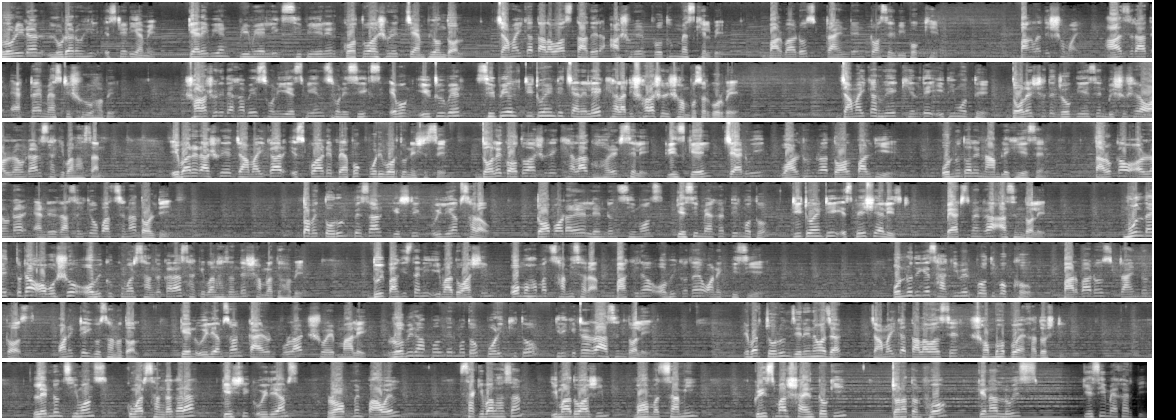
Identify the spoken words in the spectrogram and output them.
ফ্লোরিডার লুডারোহিল স্টেডিয়ামে Caribbean premier league CPL এর গত আসরের চ্যাম্পিয়ন দল। জামাইকা তালাওয়াস তাদের আসরের প্রথম ম্যাচ খেলবে। বার্বাডোস ট্রাইন্ডেন টসের বিপক্ষে। বাংলাদেশ সময়, আজ রাত একটায় ম্যাচটি শুরু হবে। সরাসরি দেখাবে সোনি এসপিএন সোনি সিক্স এবং ইউটিউবের সিপিএল টি টোয়েন্টি চ্যানেলে খেলাটি সরাসরি সম্প্রচার করবে। জামাইকার হয়ে খেলতে ইতিমধ্যে দলের সাথে যোগ দিয়েছেন বিশ্বসেরা অলরাউন্ডার সাকিব আল হাসান। এবারের আসরে জামাইকার স্কোয়াডে ব্যাপক পরিবর্তন এসেছে। দলে গত আসরে খেলা ঘরের ছেলে ক্রিস গেল চ্যাডউইক, ওয়ালটনরা দল পাল্টিয়ে অন্য দলে নাম লিখিয়েছেন। তারকা অলরাউন্ডার অ্যান্ড্রে রাসেলকেও পাচ্ছে না দলটি। তবে তরুণ পেসার কেস্টিক উইলিয়ামস ছাড়াও টপ অর্ডারের লেন্ডন সিমন্স, কেসি ম্যাকার্থির মতো টি টোয়েন্টি স্পেশালিস্ট ব্যাটসম্যানরা আছেন দলে। মূল দায়িত্বটা অবশ্য অভিজ্ঞ কুমার সাঙ্গাকারা, সাকিব আল হাসানদের সামলাতে হবে। দুই পাকিস্তানি ইমাদ ওয়াসিম ও মোহাম্মদ সামি ছাড়া বাকিরা অভিজ্ঞতায় অনেক পিছিয়ে। অন্যদিকে সাকিবের প্রতিপক্ষ বারবাডোস টাইন্ডন টস অনেকটাই গোছানো দল। Kane Williamson, Kieron Pollard, Shoaib Malik, Ravi রামপলদের মতো পরীক্ষিত ক্রিকেটাররা আছেন দলে। এবার চলুন জেনে নেওয়া যাক জামাইকা তালাওয়াসের সম্ভাব্য একাদশটি। Lendl Simmons, Kumar Sangakkara, Kesrick Williams Rovman Powell, Shakib Al Hasan, Imad Wasim, Mohammad Sami, Krishmar Santokie Jonathan Foo Kennar Lewis, কেসি ম্যাকার্তি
